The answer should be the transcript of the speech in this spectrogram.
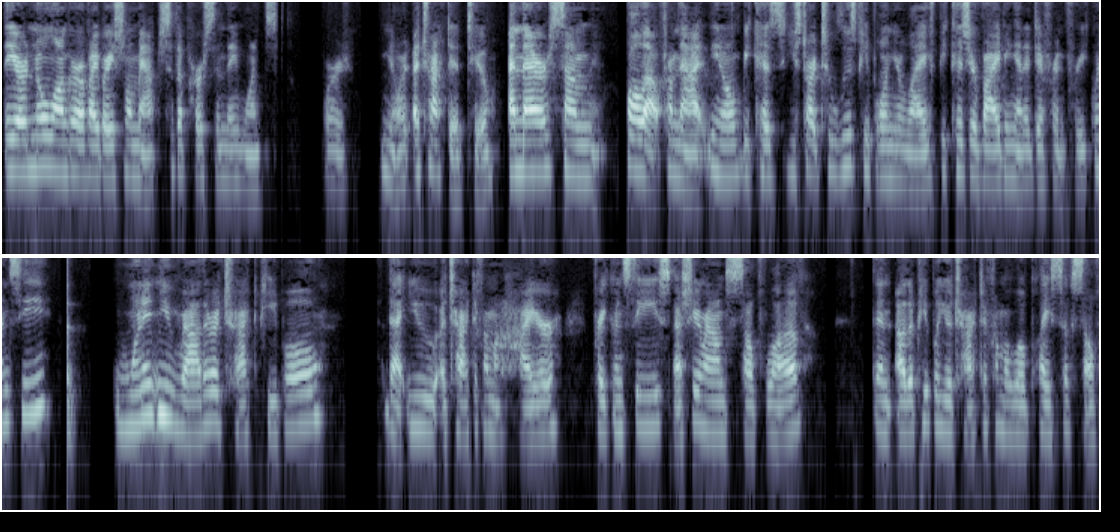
they are no longer a vibrational match to the person they once were, you know, attracted to. And there's some fallout from that, you know, because you start to lose people in your life because you're vibing at a different frequency. But wouldn't you rather attract people that you attracted from a higher frequency, especially around self love, than other people you attracted from a low place of self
